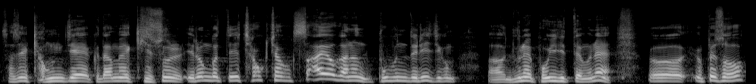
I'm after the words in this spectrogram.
사실 경제 그다음에 기술 이런 것들이 차곡차곡 쌓여가는 부분들이 지금 어, 눈에 보이기 때문에 어, 옆에서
